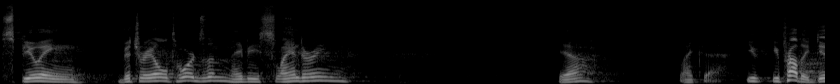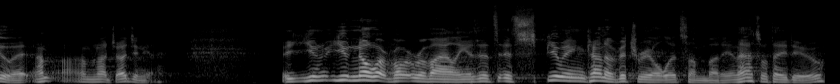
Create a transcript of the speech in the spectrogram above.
Spewing vitriol towards them, maybe slandering. Yeah, like that. You, you probably do it. I'm, I'm not judging you. You, you know what reviling is. It's, it's spewing kind of vitriol at somebody, and that's what they do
